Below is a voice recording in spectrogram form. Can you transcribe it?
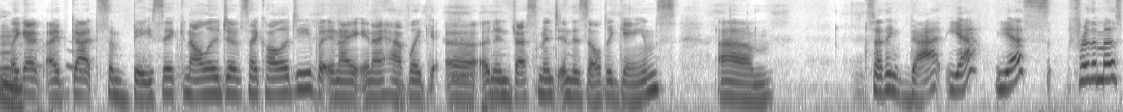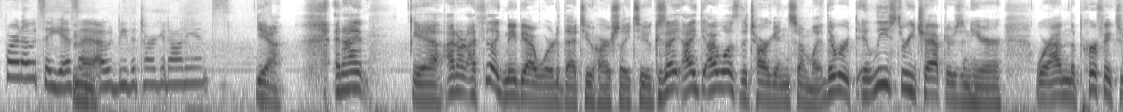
like I've, I've got some basic knowledge of psychology, but and I and I have like uh, an investment in the Zelda games. Um, so I think that yeah yes for the most part I would say yes I, I would be the target audience. Yeah, and I. Yeah, I don't. I feel like maybe I worded that too harshly too, because I, I I was the target in some way. There were at least three chapters in here where I'm the perfect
